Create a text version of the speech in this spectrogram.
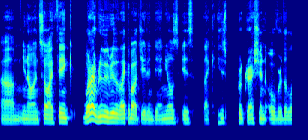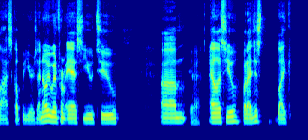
um, you know. And so I think what I really really like about Jayden Daniels is like his progression over the last couple years. I know he went from ASU to um, yeah. LSU, but I just like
